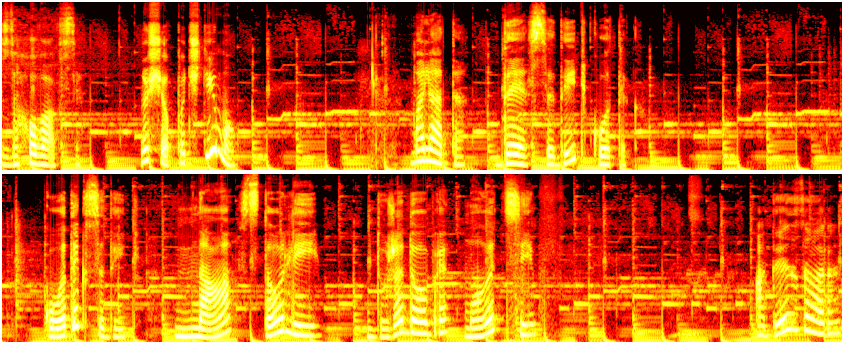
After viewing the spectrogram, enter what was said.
заховався. Ну що, почнімо? Малята, де сидить котик? Котик сидить на столі. Дуже добре, молодці. А де зараз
